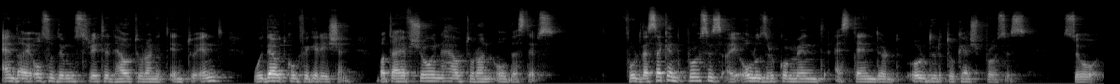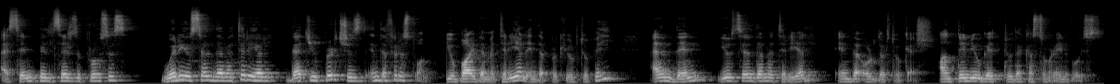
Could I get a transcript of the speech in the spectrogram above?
and I also demonstrated how to run it end to end without configuration, but I have shown how to run all the steps. For the second process, I always recommend a standard order to cash process. So a simple sales process where you sell the material that you purchased in the first one. You buy the material in the procure to pay and then you sell the material in the order to cash until you get to the customer invoice.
